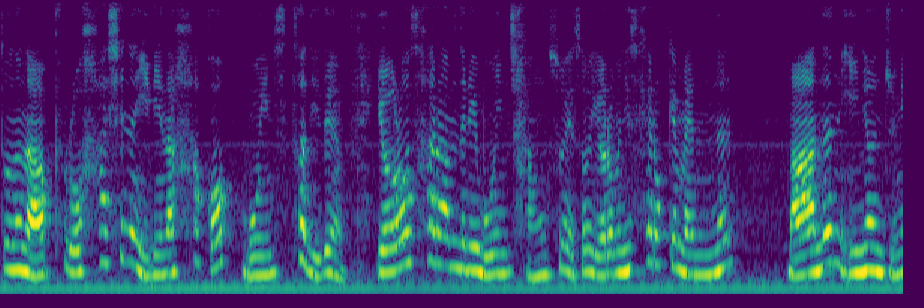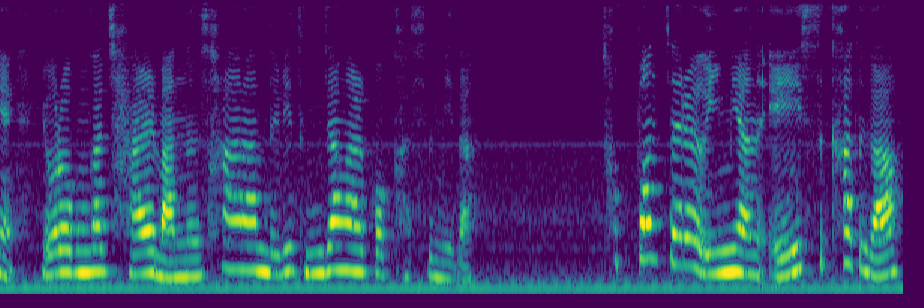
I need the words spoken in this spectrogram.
또는 앞으로 하시는 일이나 학업, 모임, 스터디 등 여러 사람들이 모인 장소에서 여러분이 새롭게 맺는 많은 인연 중에 여러분과 잘 맞는 사람들이 등장할 것 같습니다. 첫 번째를 의미하는 에이스 카드가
